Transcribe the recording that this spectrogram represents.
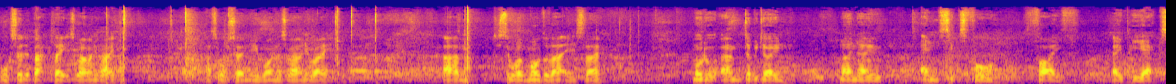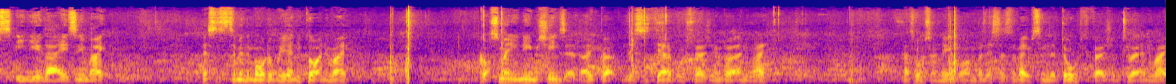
Also the back plate as well anyway. That's also a new one as well anyway. Um, just what model that is though. Model um, WDO90N645 OPX EU that is anyway. This of the model we only got anyway. Got so many new machines there though, but this is the Airboss version, but anyway. That's also a new one, but this is a very similar door version to it anyway.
